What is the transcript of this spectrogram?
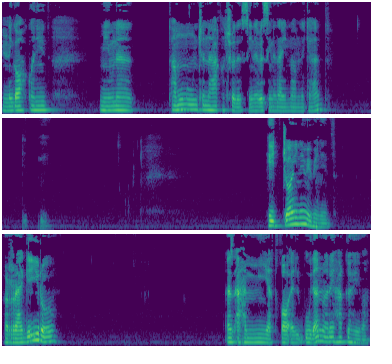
نگاه کنید میون تموم اون چه نقل شده سینه به سینه در این مملکت. هیچ جایی نمی‌بینید. رگه ای رو از اهمیت قائل بودن برای حق حیوان.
